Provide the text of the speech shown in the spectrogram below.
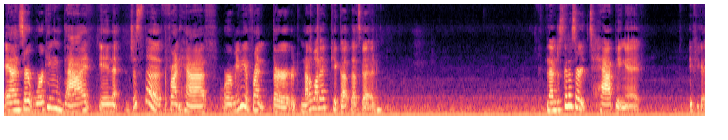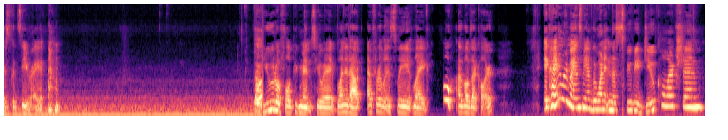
and start working that in just the front half or maybe a front third. Not a lot of kick up, that's good. And I'm just to start tapping it, if you guys could see, right? Beautiful pigment to it, blended out effortlessly. Like, oh, I love that color. It kind reminds me of the one in the Scooby-Doo collection.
